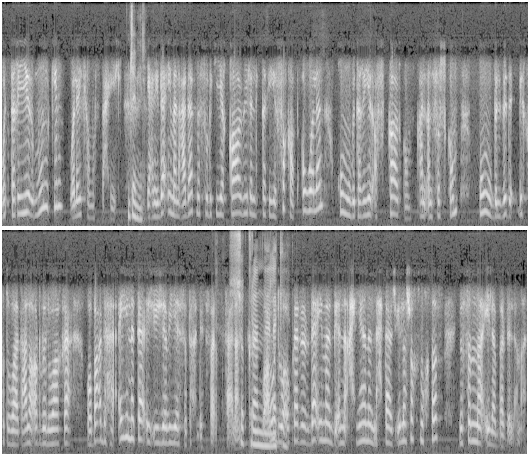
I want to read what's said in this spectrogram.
والتغيير ممكن وليس مستحيل. جميل. يعني دائما عاداتنا السلوكية قابلة للتغيير. فقط أولا قوموا بتغيير أفكاركم عن أنفسكم قوموا بالبدء بخطوات على أرض الواقع وبعدها أي نتائج إيجابية ستحدث فرق فعلا. شكرا وأعود لك. وأكرر دائما بأن أحيانا نحتاج إلى شخص مختص يوصلنا إلى بر الأمان.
